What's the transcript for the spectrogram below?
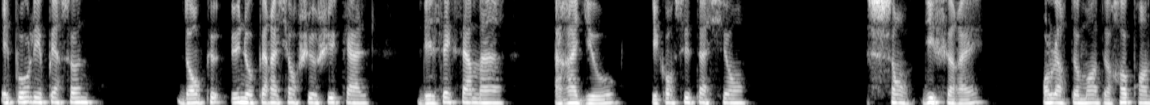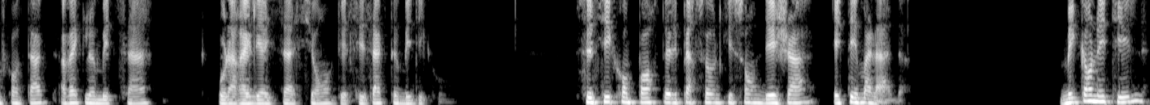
Et pour les personnes, donc une opération chirurgicale, des examens radio, des consultations sont différées, on leur demande de reprendre contact avec le médecin pour la réalisation de ces actes médicaux. Ceci comporte les personnes qui sont déjà été malades. Mais qu'en est-il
